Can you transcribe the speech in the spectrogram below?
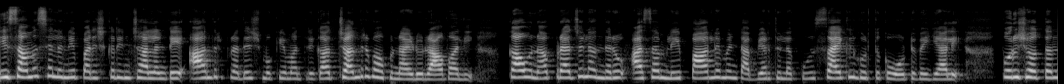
ఈ సమస్యలని పరిష్కరించాలంటే ఆంధ్రప్రదేశ్ ముఖ్యమంత్రిగా చంద్రబాబు నాయుడు రావాలి. కావున ప్రజలందరూ అసెంబ్లీ పార్లమెంట్ అభ్యర్థులకు సైకిల్ గుర్తుకు ఓటు వేయాలి. పురుషోత్తం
